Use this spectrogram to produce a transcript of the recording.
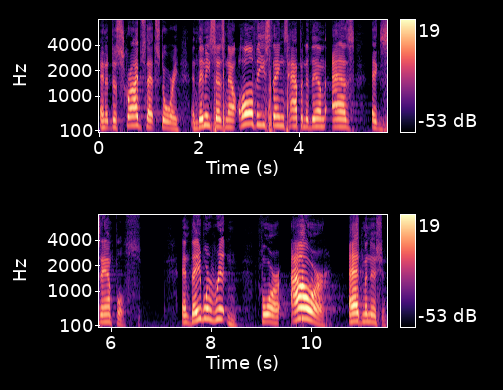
and it describes that story. And then he says, Now, all these things happen to them as examples. and they were written for our admonition.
